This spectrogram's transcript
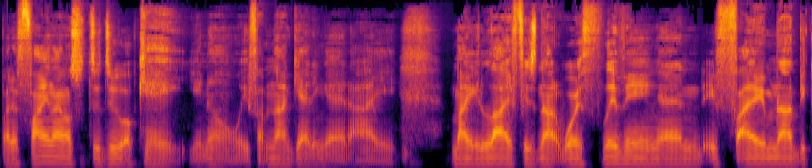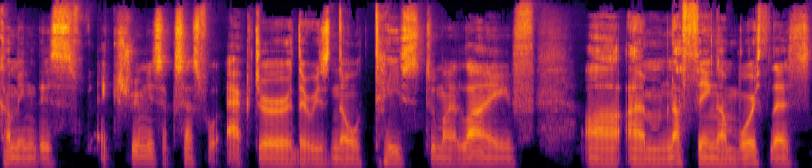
But fine line also to do, okay, you know, if I'm not getting it, I my life is not worth living. And if I'm not becoming this extremely successful actor, there is no taste to my life. Uh, I'm nothing, I'm worthless.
